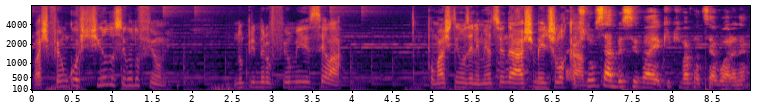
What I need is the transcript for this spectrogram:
Eu acho que foi um gostinho do segundo filme. No primeiro filme, sei lá. Por mais que tenha uns elementos, eu ainda acho meio deslocado. A gente não sabe se vai, o que, que vai acontecer agora, né?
